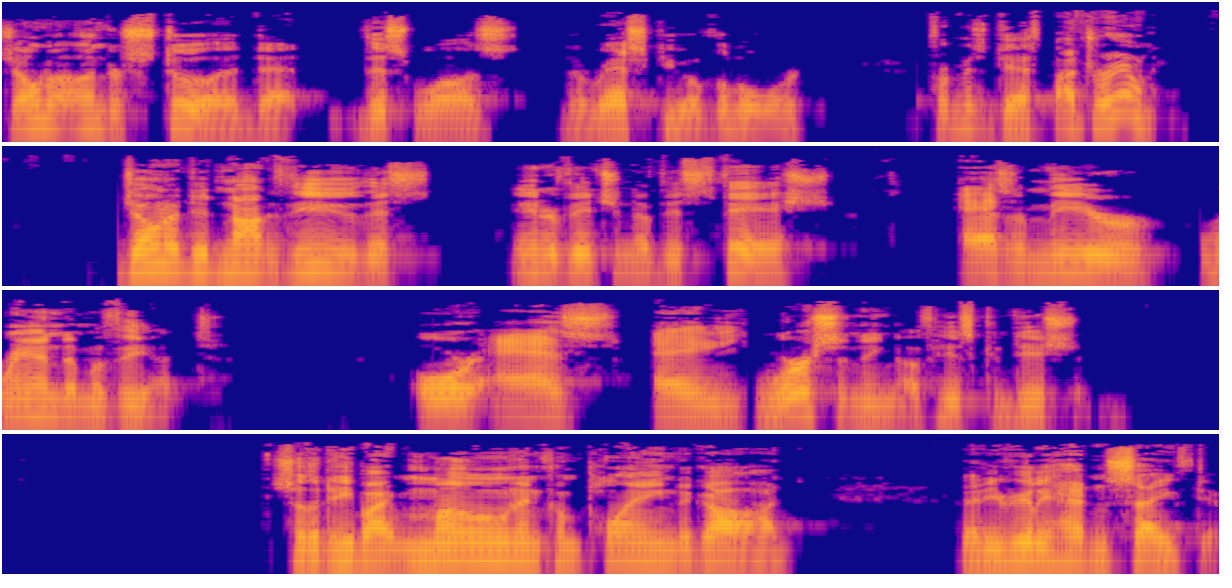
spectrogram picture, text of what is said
Jonah understood that this was the rescue of the Lord from his death by drowning. Jonah did not view this intervention of this fish as a mere random event or as a worsening of his condition so that he might moan and complain to God that he really hadn't saved him.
